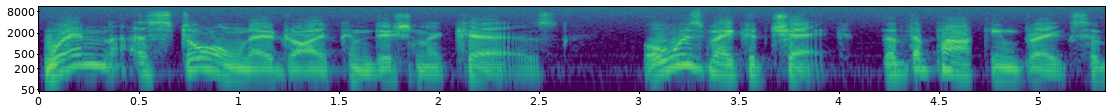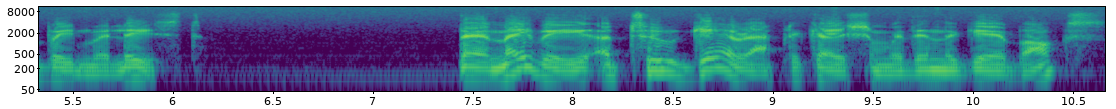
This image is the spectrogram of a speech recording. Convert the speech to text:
When a stall no-drive condition occurs, always make a check that the parking brakes have been released. There may be a two-gear application within the gearbox,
